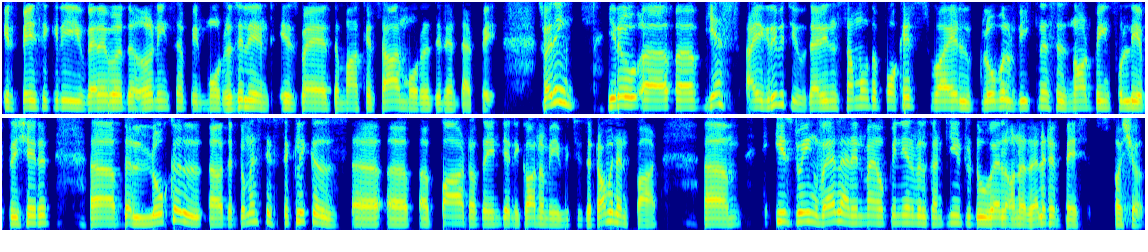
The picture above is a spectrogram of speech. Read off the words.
it's basically wherever the earnings have been more resilient is where the markets are more resilient that way. So I think, you know, uh, uh, yes, I agree with you that in some of the pockets, while global weakness is not being fully appreciated, uh, the local, uh, the domestic cyclicals uh, part of the Indian economy, which is the dominant part, um, is doing well and in my opinion will continue to do well on a relative basis for sure.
